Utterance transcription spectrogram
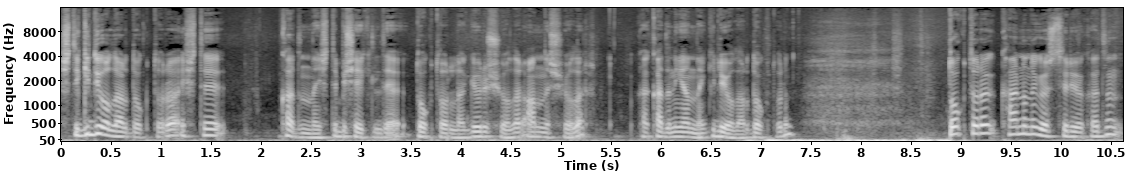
İşte gidiyorlar doktora. İşte Kadınla işte bir şekilde doktorla görüşüyorlar, anlaşıyorlar. Kadının yanına gidiyorlar doktorun. Doktora karnını gösteriyor kadın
